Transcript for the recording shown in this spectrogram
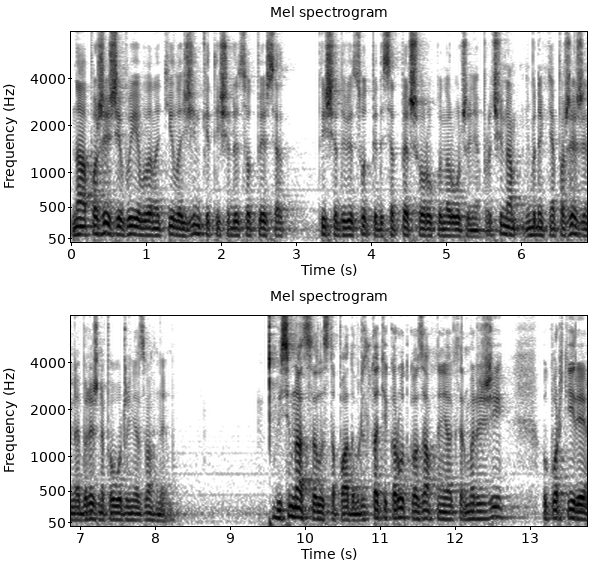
На пожежі виявлено тіло жінки 1950 1951 року народження. Причина виникнення пожежі небережне поводження з вогнем. 18 листопада в результаті короткого замкнення електромережі у квартирі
